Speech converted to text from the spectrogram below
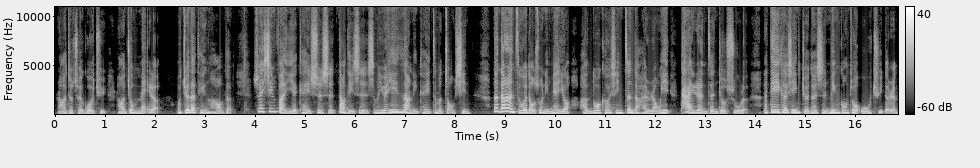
然后就吹过去，然后就没了。我觉得挺好的，所以新粉也可以试试，到底是什么原因让你可以这么走心。那当然，紫微斗数里面有很多颗星，真的很容易太认真就输了。那第一颗星绝对是命宫做舞曲的人，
